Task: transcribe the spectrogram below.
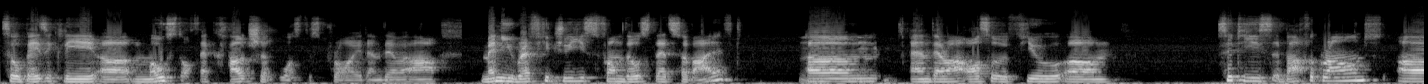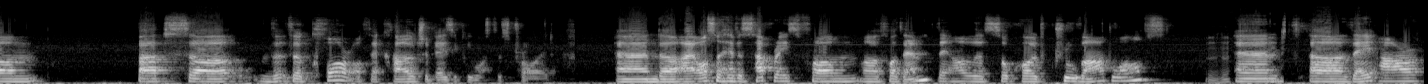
So basically, uh, most of their culture was destroyed, and there are many refugees from those that survived. Mm-hmm. Um, and there are also a few um, cities above the ground. Um, but uh, the, the core of their culture basically was destroyed. And uh, I also have a subrace from uh, for them. They are the so-called Kruvar dwarves, mm-hmm. and uh, they are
